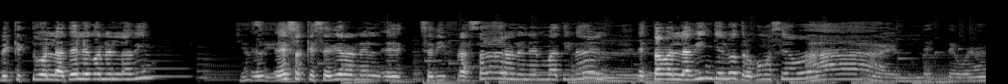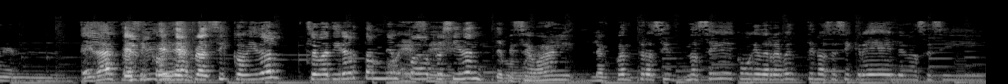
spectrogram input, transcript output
El que estuvo en la tele con el Lavín. Esos que se dieron el, eh, se disfrazaron en el matinal. El- Estaba el Lavín y el otro, ¿cómo se llama? Ah, el, este weón, el El- Vidal, Francisco Vidal. Francisco Vidal se va a tirar también Oye, para ese- presidente. po, Ese weón. lo encuentro así, no sé, como que de repente no sé si creerle, no sé si...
